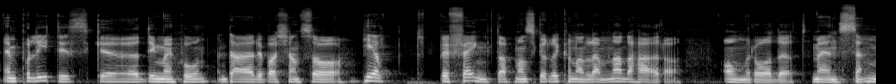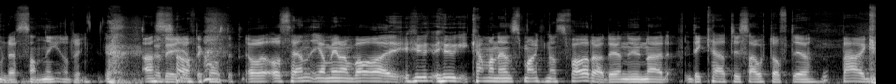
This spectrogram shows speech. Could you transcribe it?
en politisk eh, dimension där det bara känns så helt befängt att man skulle kunna lämna det här eh, området med en sämre sanering. Alltså, det är jättekonstigt. Och, och sen, jag menar, vad, hur, hur kan man ens marknadsföra det nu när the cat is out of the bag?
